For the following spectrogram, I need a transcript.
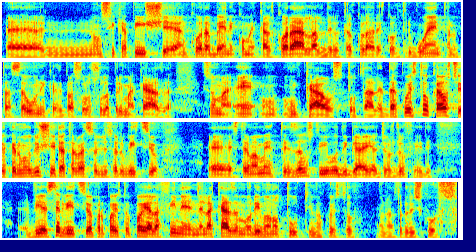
eh, non si capisce ancora bene come calcolarla, la deve calcolare il contribuente, è una tassa unica, va solo sulla prima casa, insomma è un, un caos totale. Da questo caos cercheremo di uscire attraverso il servizio estremamente esaustivo di Gaia Giorgio Fedi. Eh, via il servizio, a proposito, poi alla fine nella casa morivano tutti, ma questo è un altro discorso.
